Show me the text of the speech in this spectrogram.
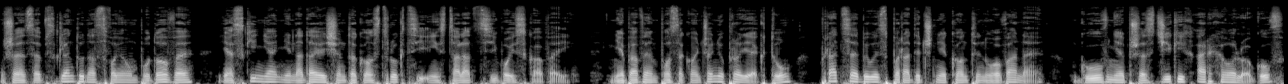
że ze względu na swoją budowę jaskinia nie nadaje się do konstrukcji instalacji wojskowej. Niebawem po zakończeniu projektu prace były sporadycznie kontynuowane, głównie przez dzikich archeologów,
